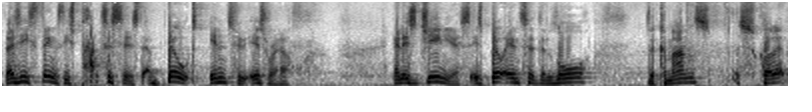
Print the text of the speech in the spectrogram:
There's these things, these practices that are built into Israel. And it's genius. It's built into the law, the commands, let's call it.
